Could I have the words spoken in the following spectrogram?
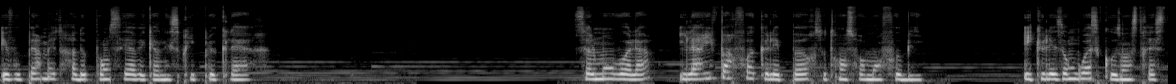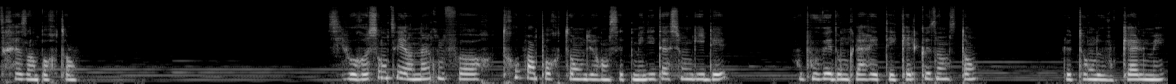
et vous permettra de penser avec un esprit plus clair. Seulement voilà, il arrive parfois que les peurs se transforment en phobie et que les angoisses causent un stress très important. Si vous ressentez un inconfort trop important durant cette méditation guidée, vous pouvez donc l'arrêter quelques instants, le temps de vous calmer,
